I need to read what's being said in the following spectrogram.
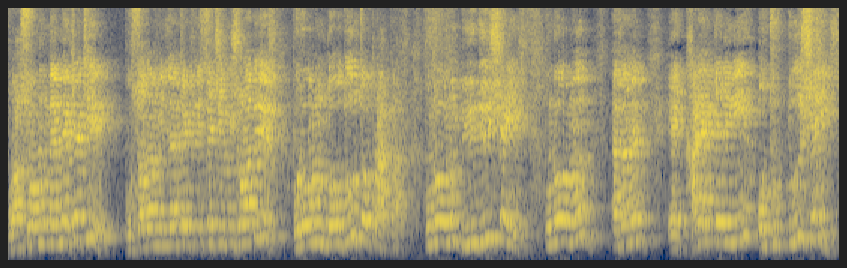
Burası onun memleketi. Bursa'dan milletvekili seçilmiş olabilir. Bunu onun doğduğu topraklar. Bunu onun büyüdüğü şehir. Bunu onun efendim e, karakterini oturttuğu şehir.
